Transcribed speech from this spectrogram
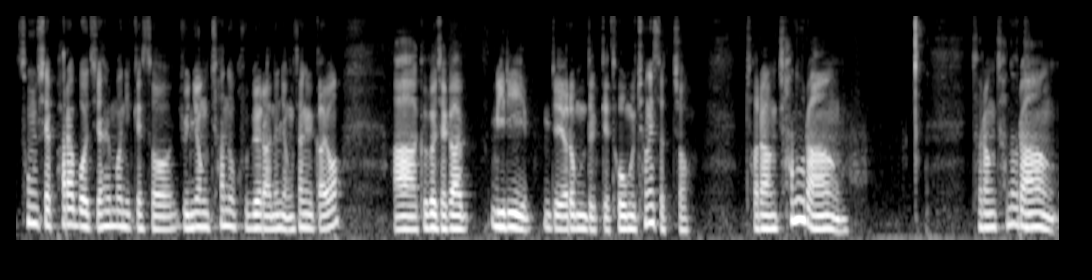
송셰 할아버지 할머니께서 윤영 찬우 구별하는 영상일까요? 아 그걸 제가 미리 이제 여러분들께 도움을 청했었죠. 저랑 찬우랑 저랑 찬우랑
